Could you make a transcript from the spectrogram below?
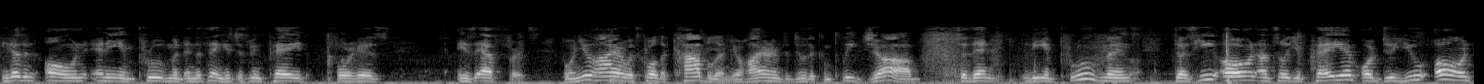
he doesn't own any improvement in the thing. He's just being paid for his his efforts. But when you hire what's called a kablan, you hire him to do the complete job. So then the improvements, does he own until you pay him, or do you own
